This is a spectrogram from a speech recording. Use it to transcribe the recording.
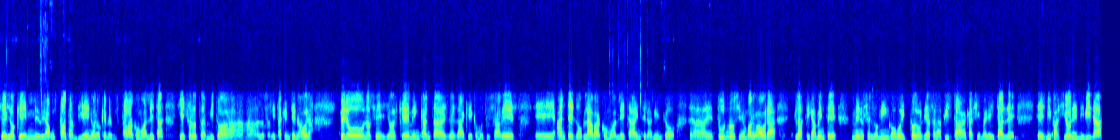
es lo que me hubiera gustado también o lo que me gustaba como atleta y eso lo transmito a, a los atletas que entreno ahora. Pero no sé, yo es que me encanta, es verdad que como tú sabes, eh, antes doblaba como atleta entrenamiento eh, turno, sin embargo ahora prácticamente menos el domingo voy todos los días a la pista casi media y tarde es mi pasión, es mi vida.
